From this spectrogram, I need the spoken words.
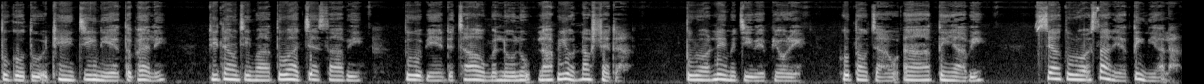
သူ့ကိုယ်သူအထင်ကြီးနေတဲ့တပတ်လေဒီတောင်ကြီးမှာ तू ကကြက်စားပြီးသူ့အပြင်တခြားကိုမလိုလို့လာပြီးတော့နှောက်ရှက်တာ သူတော့လှည့်မကြည့်ပဲပြောတယ်ဖိုးတောက်ကြတော့အံ့အားသင်ရပြီဆရာသူတော့အစတည်းကသိနေရလား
